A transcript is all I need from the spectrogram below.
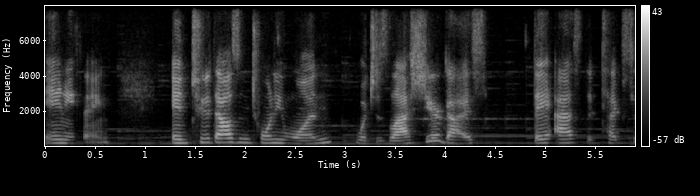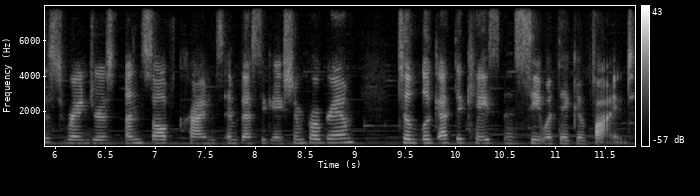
anything, in 2021, which is last year, guys, they asked the Texas Rangers Unsolved Crimes Investigation Program to look at the case and see what they can find.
